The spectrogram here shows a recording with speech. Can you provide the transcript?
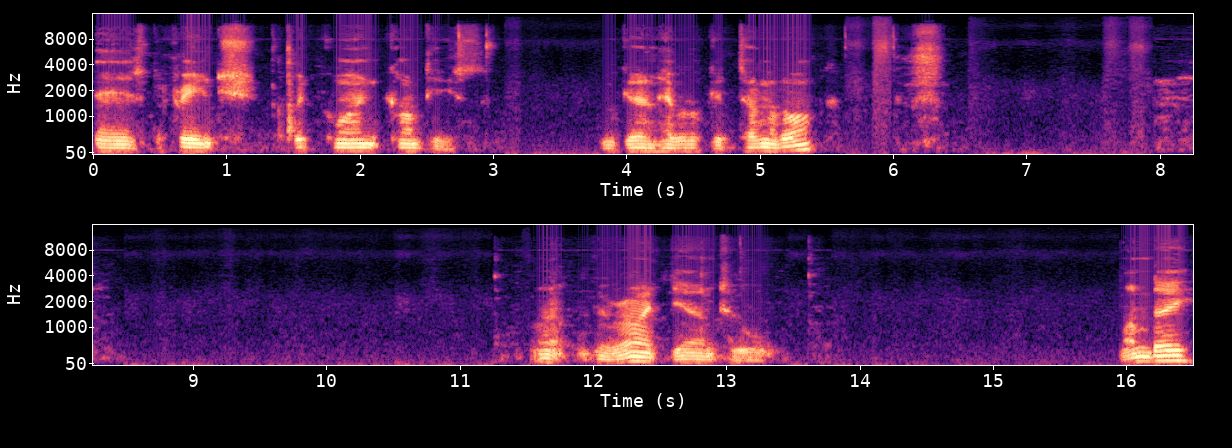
is the French Bitcoin contest. We'll go and have a look at Tangaroa. Right, we'll go right down to Monday.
